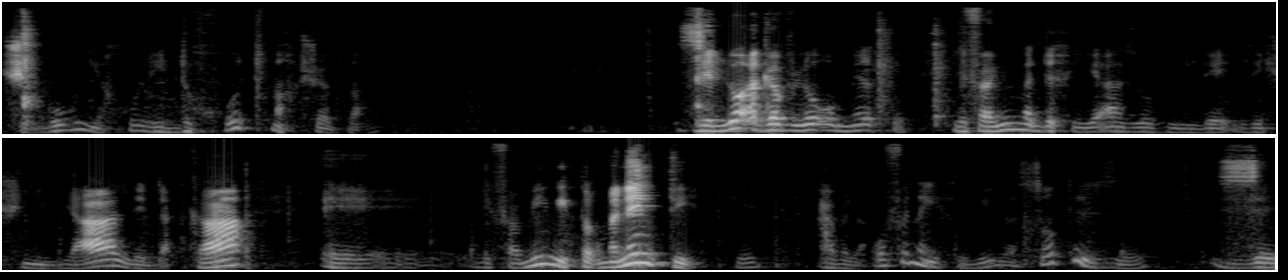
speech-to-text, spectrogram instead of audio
שבו הוא יכול לדחות מחשבה זה לא אגב לא אומר שלפעמים הדחייה הזו היא לשנייה, לדקה, אה, לפעמים היא פרמננטית, כן? אבל האופן היחידי לעשות את זה זה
